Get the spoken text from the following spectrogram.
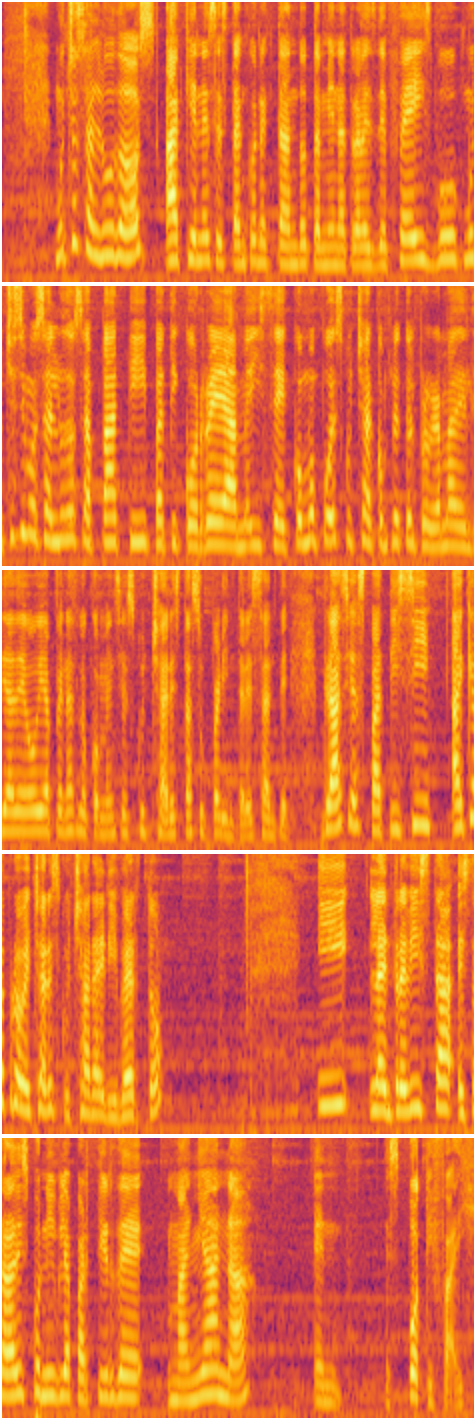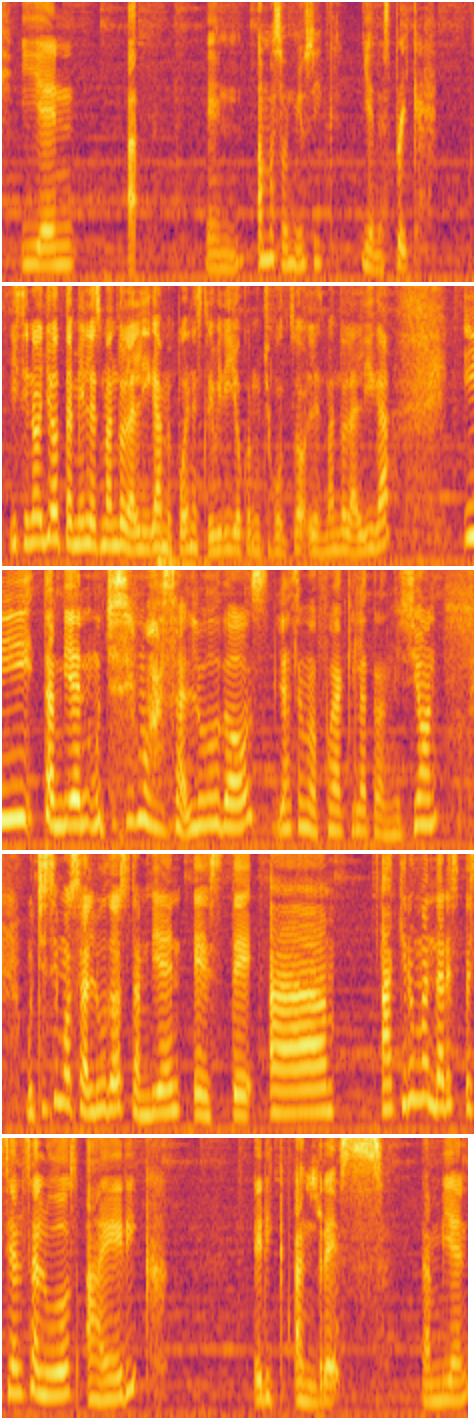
Muchos saludos a quienes están conectando también a través de Facebook. Muchísimos saludos a Patti, Patti Correa. Me dice, ¿cómo puedo escuchar completo el programa del día de hoy? Apenas lo comencé a escuchar, está súper interesante. Gracias, Patti. Sí, hay que aprovechar a escuchar a Heriberto. Y la entrevista estará disponible a partir de mañana en Spotify y en, ah, en Amazon Music y en Spreaker. Y si no, yo también les mando la liga, me pueden escribir y yo con mucho gusto les mando la liga. Y también muchísimos saludos, ya se me fue aquí la transmisión. Muchísimos saludos también este, a, quiero mandar especial saludos a Eric, Eric Andrés también,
